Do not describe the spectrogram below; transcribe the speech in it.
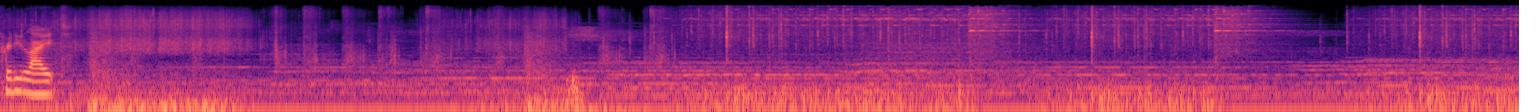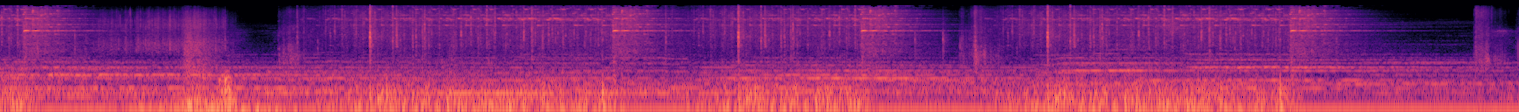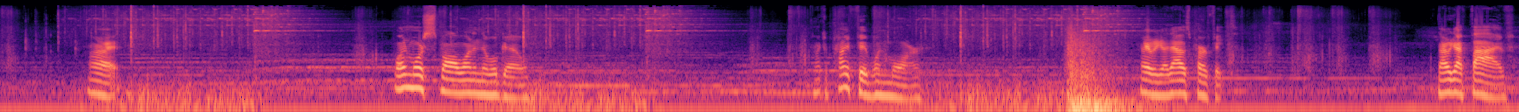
Pretty light. One more small one and then we'll go. I could probably fit one more. There we go, that was perfect. Now we got five.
